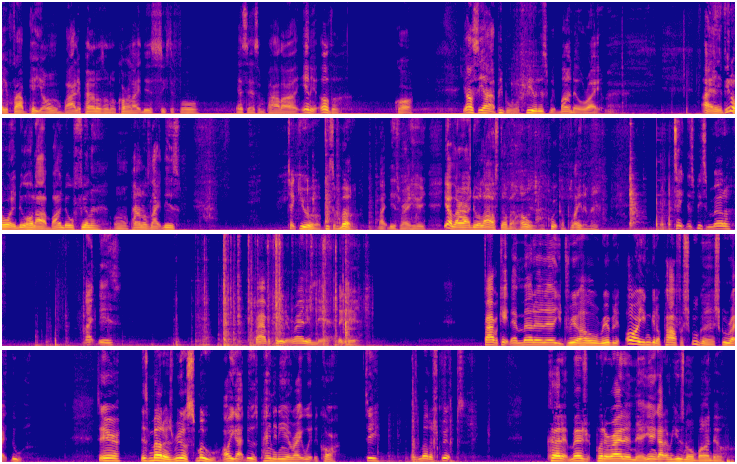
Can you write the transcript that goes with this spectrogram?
you fabricate your own body panels on a car like this 64 SS Impala or any other car. Y'all see how people will feel this with Bondo, right? Alright, if you don't want to do a whole lot of Bondo filling on panels like this, take you a piece of metal like this right here. Gotta learn how to do a lot of stuff at home and quit complaining, man. Take this piece of metal like this, fabricate it right in there. Look at that. Fabricate that metal in there, you drill a hole, rivet it, or you can get a powerful screw gun and screw right through it. See here, this metal is real smooth. All you got to do is paint it in right with the car. See, those metal strips. Cut it, measure, put it right in there. You ain't got to use no Bondo.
